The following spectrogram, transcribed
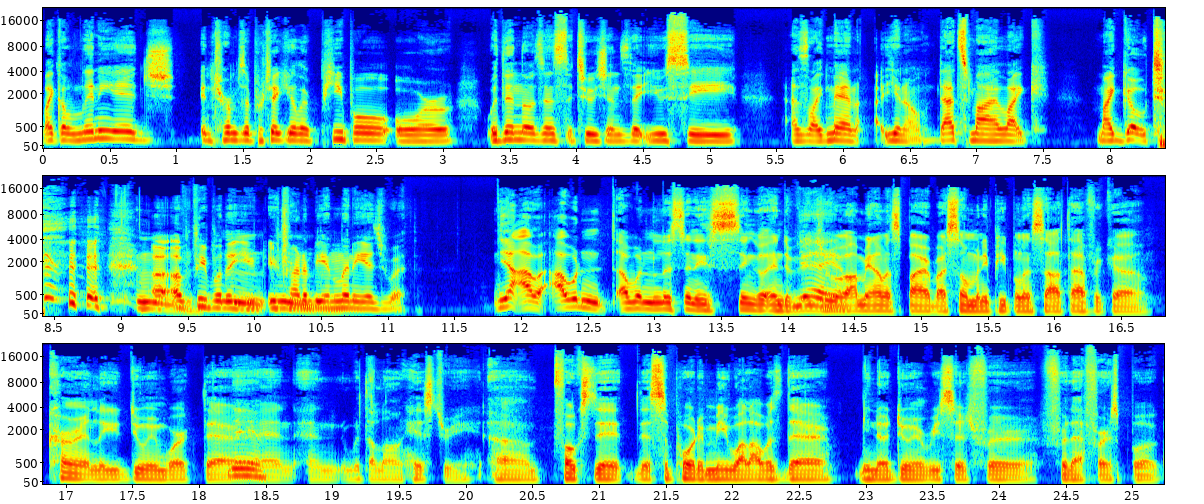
like a lineage in terms of particular people or within those institutions that you see as like, man, you know, that's my like my goat uh, of people that you, you're trying to be in lineage with. Yeah, I, I wouldn't. I wouldn't list any single individual. yeah. I mean, I'm inspired by so many people in South Africa currently doing work there, Yeah, yeah. and and with a long history. Um, folks that that supported me while I was there, you know, doing research for for that first book.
